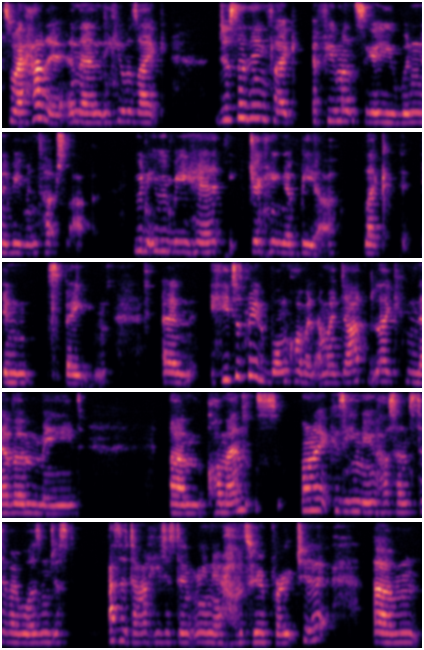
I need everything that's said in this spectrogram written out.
so I had it, and then he was like, "Just I think like a few months ago, you wouldn't have even touched that. You wouldn't even be here drinking a beer like in Spain." And he just made one comment, and my dad like never made um, comments on it because he knew how sensitive I was, and just as a dad, he just didn't really know how to approach it. Um,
